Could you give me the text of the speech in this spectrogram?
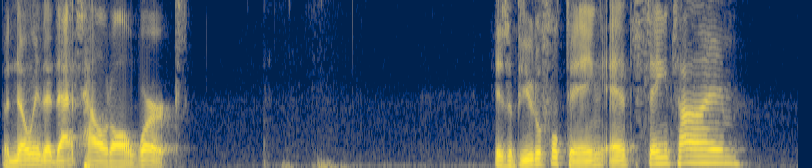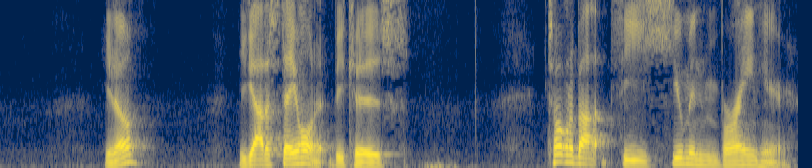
But knowing that that's how it all works is a beautiful thing. And at the same time, you know, you got to stay on it because talking about the human brain here.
